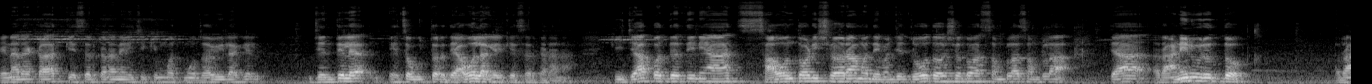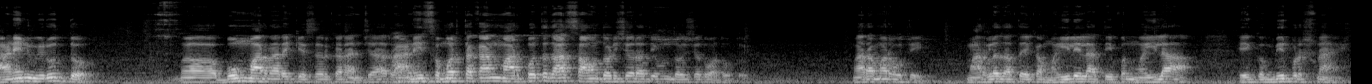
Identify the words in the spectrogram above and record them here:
येणाऱ्या काळात केसरकरांना याची किंमत मोजावी लागेल. जनतेला ह्याचं उत्तर द्यावं लागेल केसरकरांना की ज्या पद्धतीने आज सावंतवाडी शहरामध्ये म्हणजे जो दहशतवाद संपला संपला त्या राणेंविरुद्ध राणेंविरुद्ध बोंब मारणारे केसरकरांच्या राणे समर्थकांमार्फतच आज सावंतवाडी शहरात येऊन दहशतवाद होतोय. मारामार होते. मारलं जातं एका महिलेला ते पण महिला. हे गंभीर प्रश्न आहे.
